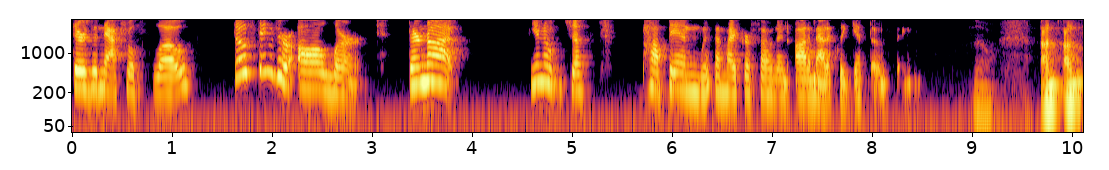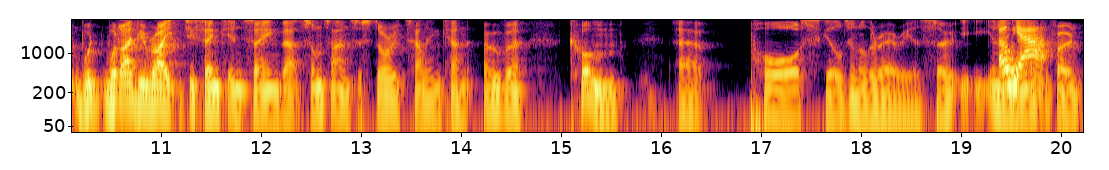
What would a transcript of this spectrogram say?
there's a natural flow those things are all learned they're not you know just pop in with a microphone and automatically get those things No. And and would would I be right, do you think, in saying that sometimes the storytelling can overcome uh, poor skills in other areas? So you know, Oh, yeah. microphone.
